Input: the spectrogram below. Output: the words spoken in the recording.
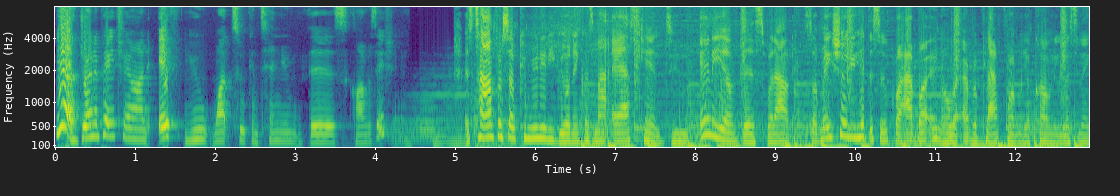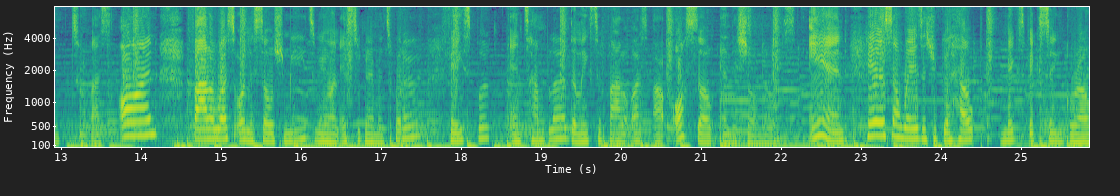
Yeah, join the Patreon if you want to continue this conversation. It's time for some community building because my ass can't do any of this without it. So make sure you hit the subscribe button or whatever platform you're currently listening to us on. Follow us on the social medias. We're on Instagram and Twitter, Facebook, and Tumblr. The links to follow us are also in the show notes. And here are some ways that you can help Ms. Vixen grow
